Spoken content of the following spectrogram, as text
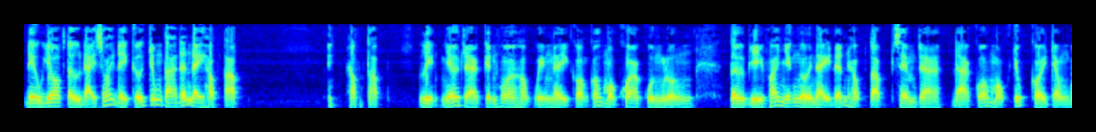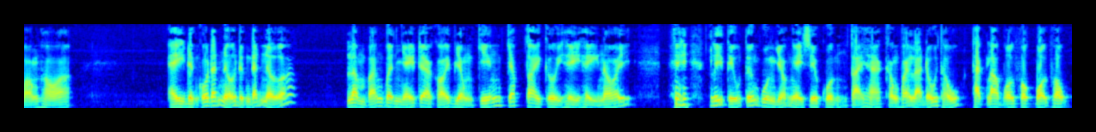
đều do từ đại soái đề cử chúng ta đến đây học tập. Học tập? Liền nhớ ra kinh hoa học viện này còn có một khoa quân luận, từ vị phái những người này đến học tập, xem ra đã có một chút coi trọng bọn họ. Ê, đừng có đánh nữa, đừng đánh nữa. Lâm Vãn Vinh nhảy ra khỏi vòng chiến, chắp tay cười hì hì nói. Lý tiểu tướng quân võ nghệ siêu quần, tại hạ không phải là đối thủ, thật là bội phục bội phục.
